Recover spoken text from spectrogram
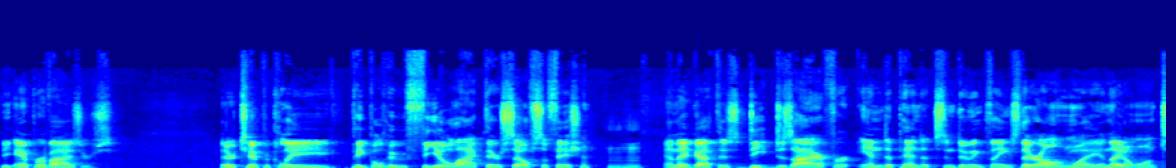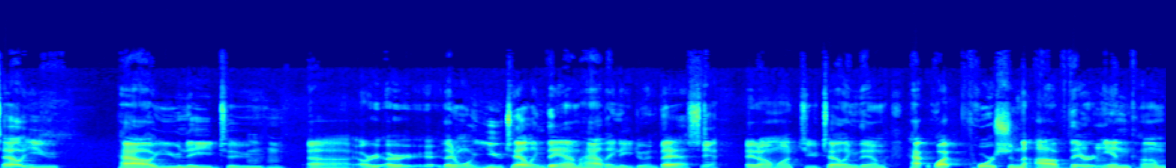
The improvisers. They're typically people who feel like they're self-sufficient. Mm-hmm. And they've got this deep desire for independence and doing things their own way and they don't want to tell you how you need to Mm-hmm. uh, or, or they don't want you telling them how they need to invest Yeah. they don't want you telling them how, what portion of their Mm-hmm. income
